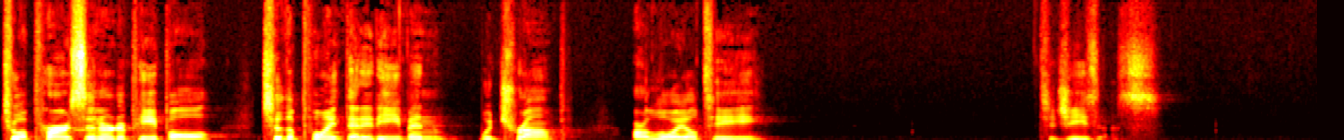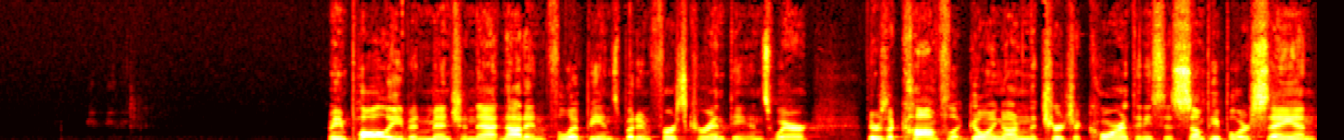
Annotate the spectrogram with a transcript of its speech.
to a person or to people to the point that it even would trump our loyalty to Jesus. I mean, Paul even mentioned that, not in Philippians, but in 1 Corinthians, where there's a conflict going on in the church at Corinth, and he says, Some people are saying,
